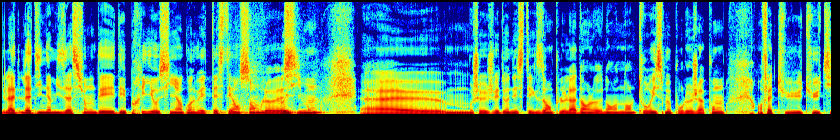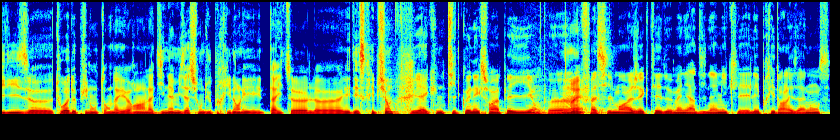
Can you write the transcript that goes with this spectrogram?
la, la, dynamisation des, des prix aussi, hein, qu'on avait testé ensemble, Simon. Euh, je, vais donner cet exemple-là dans le, dans, dans, le tourisme pour le Japon. En fait, tu, tu utilises, toi, depuis longtemps d'ailleurs, hein, la dynamisation du prix dans les titles, les descriptions. Oui, avec une petite connexion API, on peut facilement injecter de manière dynamique les, les prix dans les annonces.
